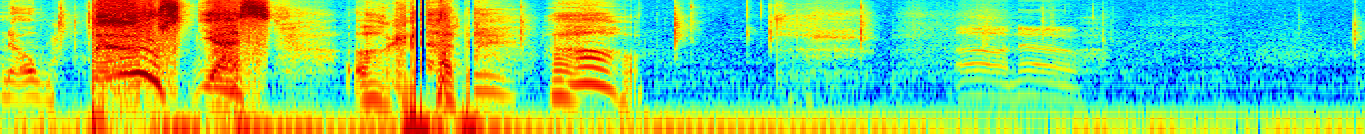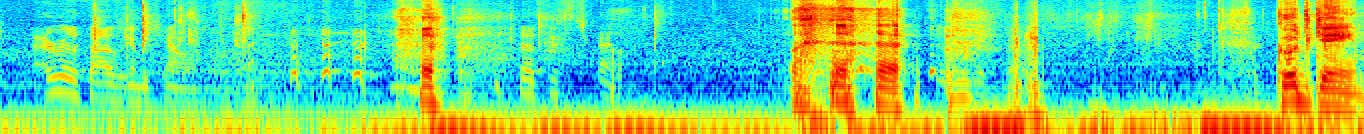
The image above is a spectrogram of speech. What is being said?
no boost. Yes. Oh god. Oh. Oh no. I really thought it was gonna be challenging. I was just trying. Good game,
